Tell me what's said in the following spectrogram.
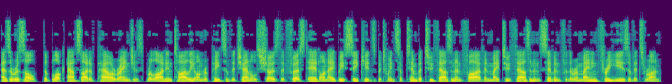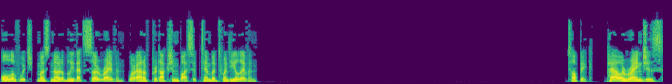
As a result, the block outside of Power Rangers relied entirely on repeats of the channel's shows that first aired on ABC Kids between September 2005 and May 2007 for the remaining three years of its run all of which, most notably That's So Raven, were out of production by September 2011. Topic: Power Rangers.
